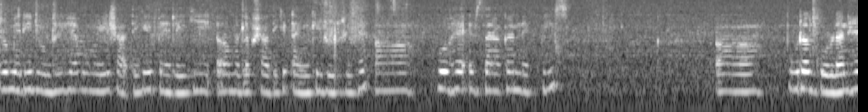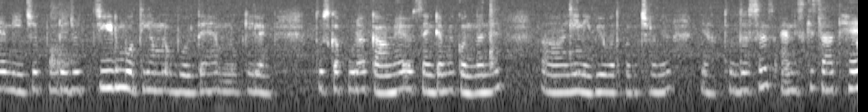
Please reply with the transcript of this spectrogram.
जो मेरी ज्वेलरी है वो मेरी शादी के पहले की uh, मतलब शादी के टाइम की ज्वेलरी है। uh, वो है इस तरह का नेक पीस पूरा गोल्डन है नीचे पूरे जो चीड़ मोती हम लोग बोलते हैं हम लोग की लेंथ तो उसका पूरा काम है और सेंटर में कुंदन है. आ, ये नहीं भी होगा तो बहुत अच्छा लगेगा या तो दिस इज़ एंड इसके साथ है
